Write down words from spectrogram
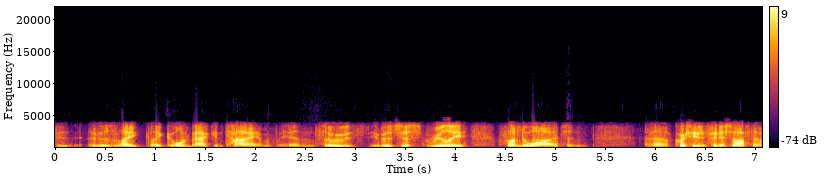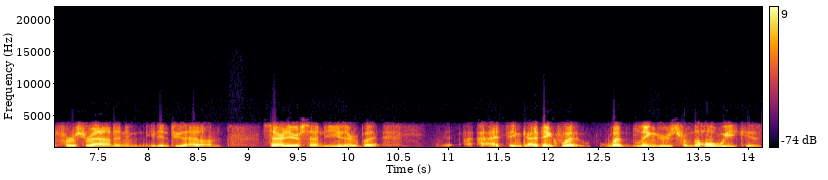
It was like like going back in time, and so it was it was just really fun to watch. And uh, of course, he didn't finish off that first round, and he didn't do that on Saturday or Sunday either. But I think I think what what lingers from the whole week is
